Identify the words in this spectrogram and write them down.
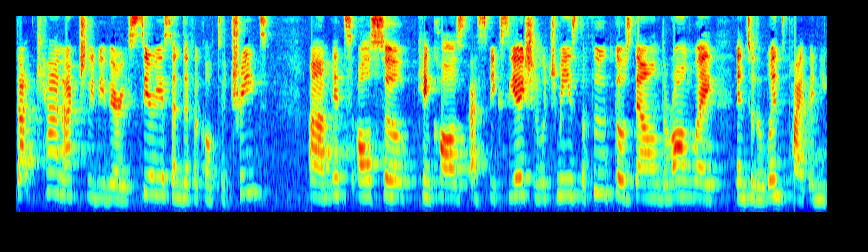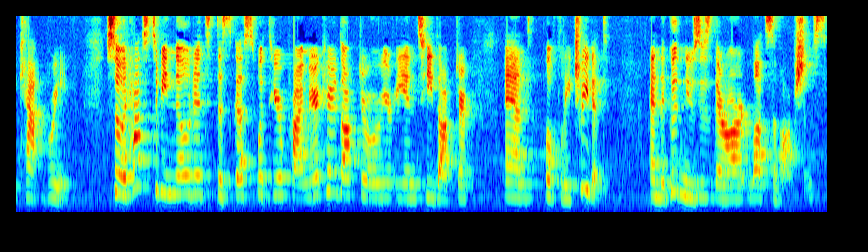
that can actually be very serious and difficult to treat. Um, it also can cause asphyxiation, which means the food goes down the wrong way into the windpipe and you can't breathe. So it has to be noted, discussed with your primary care doctor or your ENT doctor, and hopefully treated. And the good news is there are lots of options.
